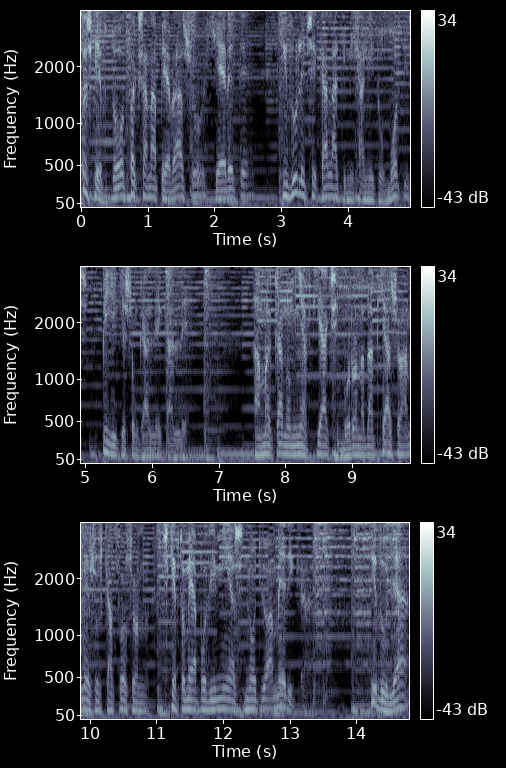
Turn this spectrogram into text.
Θα σκεφτώ, θα ξαναπεράσω, χαίρεται. Τη δούλεψε καλά τη μηχανή του μότης Πήγε και στον καλέ καλέ. Άμα κάνω μια φτιάξη μπορώ να τα πιάσω αμέσως καθώς σκέφτομαι αποδημία στην Νότιο Αμέρικα. Τη δουλειά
